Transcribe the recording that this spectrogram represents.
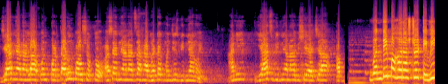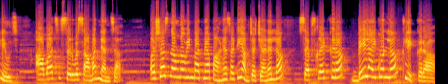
ज्या ज्ञानाला आपण पडताळून पाहू शकतो अशा ज्ञानाचा हा घटक म्हणजेच विज्ञान होय. आणि याच विज्ञानाविषयाच्या वंदे महाराष्ट्र टीव्ही न्यूज आवाज सर्वसामान्यांचा. अशाच नवनवीन बातम्या पाहण्यासाठी आमच्या चॅनलला सबस्क्राईब करा बेल आयकॉनला क्लिक करा.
